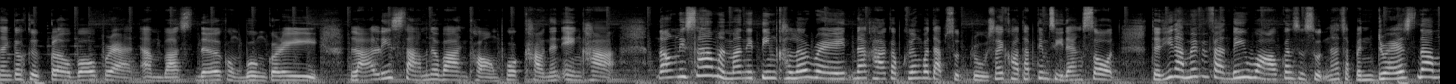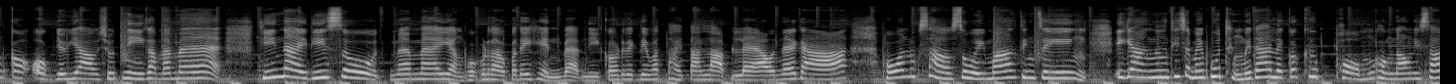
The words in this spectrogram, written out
นั่นก็คือ global brand ambassador ของบุงกรีและลิซ่ามนบาลของพวกเขานั่นเองค่ะน้องลิซ่าเหมือนมาในทีม color red นะคะกับเครื่องประดับสุดหรูสร้อยคอทับทิมสีแดงสด แต่ที่ทำให้แฟนๆได้ว้าวกันสุดๆ น่าจะเป็นเดรสดำเกาะอกยาวๆ ชุดนี้ค่ะแม่ๆที่ในที่สุดแม่ๆอย่างพวกเราก็ได้เห็นแบบนี้ก็เรียกได้ว่าตายตาหลับแล้วนะคะ เพราะว่าลูกสาวสวยมากจริงๆ อีกอย่างหนึ่งที่จะไม่พูดถึงไม่ได้เลยก็คือผมของน้องลิซ่า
